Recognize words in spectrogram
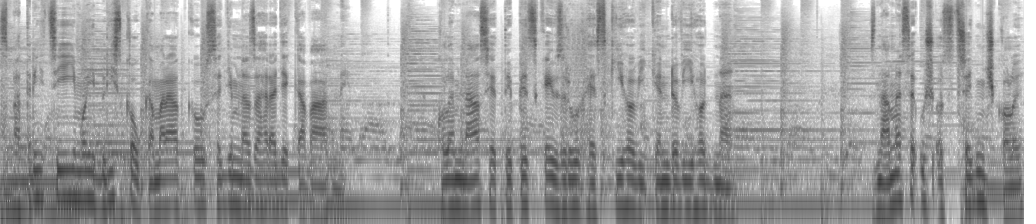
S Patricí, mojí blízkou kamarádkou, sedím na zahradě kavárny. Kolem nás je typický vzruch hezkého víkendového dne. Známe se už od střední školy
